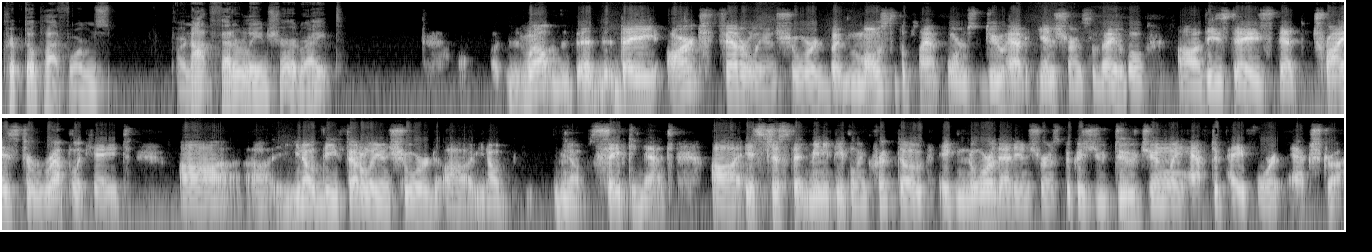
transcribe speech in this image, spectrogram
crypto platforms are not federally insured right well they aren't federally insured but most of the platforms do have insurance available uh, these days that tries to replicate uh, uh, you know the federally insured uh, you know you know safety net. Uh, it's just that many people in crypto ignore that insurance because you do generally have to pay for it extra.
